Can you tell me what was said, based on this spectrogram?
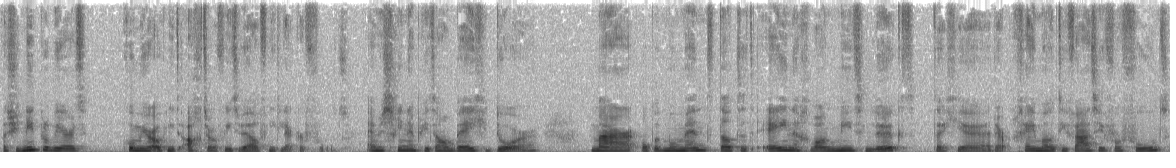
Als je het niet probeert, kom je er ook niet achter of iets wel of niet lekker voelt. En misschien heb je het al een beetje door, maar op het moment dat het ene gewoon niet lukt, dat je er geen motivatie voor voelt,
